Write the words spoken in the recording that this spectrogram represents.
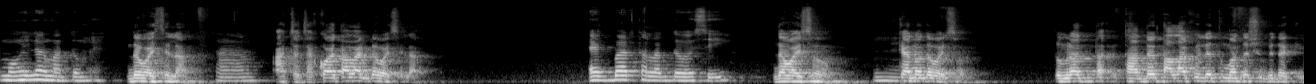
মহিলার মাধ্যমে। দেওয়াইছিলাম হ্যাঁ। আচ্ছা আচ্ছা কয় তালাক দেওয়াইছিলাম একবার তালাক দেওয়াইছি। দেওয়াইছো? কেন দেওয়াইছো? তোমরা তাদের তালাক হইলে তোমাদের সুবিধা কি?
